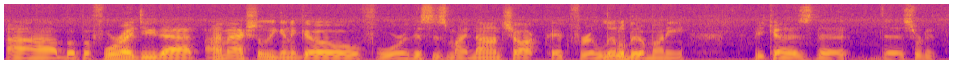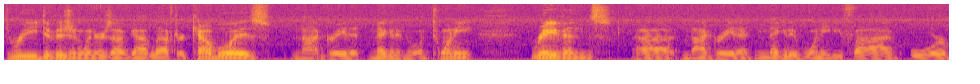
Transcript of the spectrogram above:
Uh, but before I do that, I'm actually going to go for this is my non chalk pick for a little bit of money because the the sort of three division winners I've got left are Cowboys, not great at negative 120, Ravens, uh, not great at negative 185, or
